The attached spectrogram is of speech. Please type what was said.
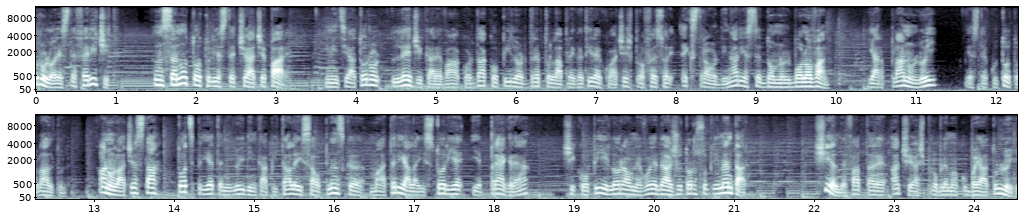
Rulo este fericit, însă nu totul este ceea ce pare. Inițiatorul legii care va acorda copiilor dreptul la pregătire cu acești profesori extraordinari este domnul Bolovan, iar planul lui este cu totul altul. Anul acesta, toți prietenii lui din capitalei s-au plâns că materia la istorie e prea grea și copiii lor au nevoie de ajutor suplimentar. Și el, de fapt, are aceeași problemă cu băiatul lui.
